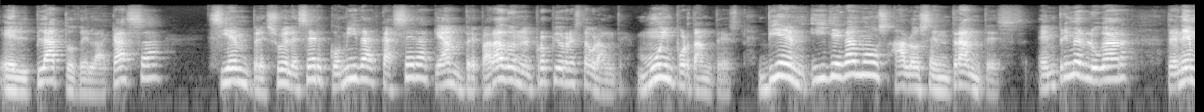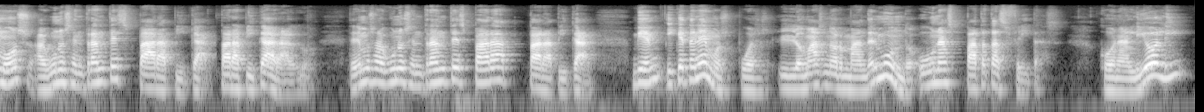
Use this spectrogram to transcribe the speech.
El plato de la casa siempre suele ser comida casera que han preparado en el propio restaurante. Muy importante esto. Bien, y llegamos a los entrantes. En primer lugar, tenemos algunos entrantes para picar, para picar algo. Tenemos algunos entrantes para, para picar. Bien, ¿y qué tenemos? Pues lo más normal del mundo, unas patatas fritas, con alioli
